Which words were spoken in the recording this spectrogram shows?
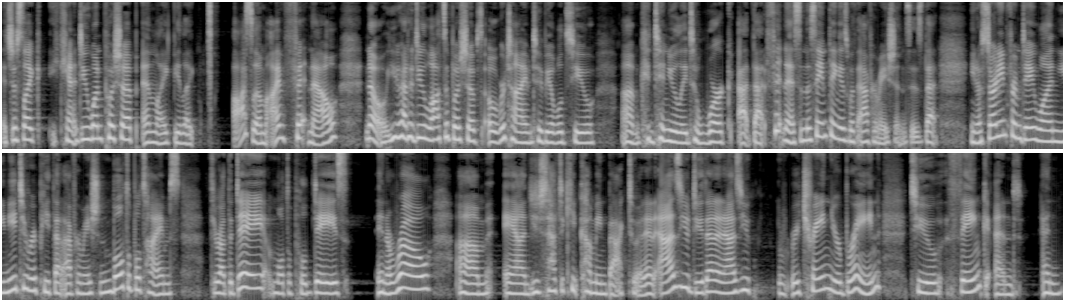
It's just like you can't do one push up and like be like, awesome, I'm fit now. No, you got to do lots of push ups over time to be able to um, continually to work at that fitness. And the same thing is with affirmations is that, you know, starting from day one, you need to repeat that affirmation multiple times throughout the day, multiple days in a row. Um, and you just have to keep coming back to it. And as you do that, and as you retrain your brain to think and and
